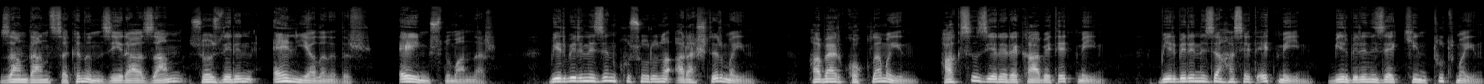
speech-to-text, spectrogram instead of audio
Zandan sakının zira zan sözlerin en yalanıdır. Ey Müslümanlar! Birbirinizin kusurunu araştırmayın. Haber koklamayın. Haksız yere rekabet etmeyin. Birbirinize haset etmeyin. Birbirinize kin tutmayın.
